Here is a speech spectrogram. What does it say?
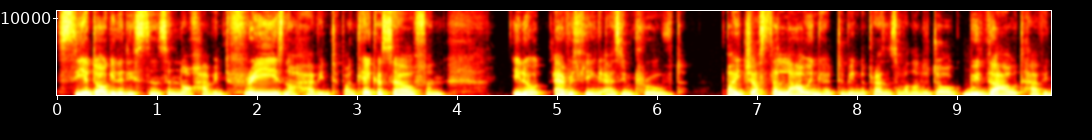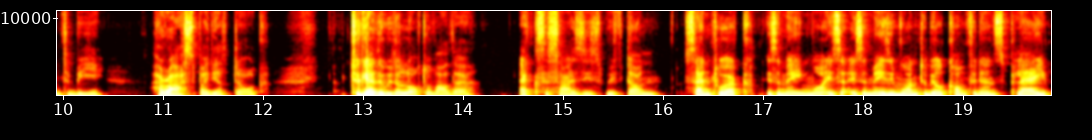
see a dog in the distance and not having to freeze, not having to pancake herself. And, you know, everything has improved by just allowing her to be in the presence of another dog without having to be harassed by the other dog, together with a lot of other exercises we've done Scent work is a main one, is, a, is amazing one to build confidence, play.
